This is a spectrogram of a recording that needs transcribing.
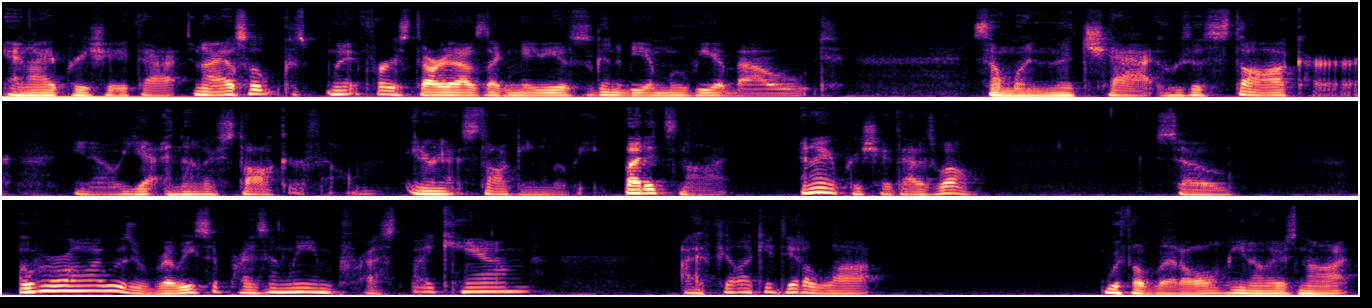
and I appreciate that. And I also, because when it first started, I was like, maybe this is going to be a movie about someone in the chat who's a stalker, you know, yet another stalker film, internet stalking movie. But it's not, and I appreciate that as well. So, overall, I was really surprisingly impressed by Cam. I feel like it did a lot with a little. You know, there's not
